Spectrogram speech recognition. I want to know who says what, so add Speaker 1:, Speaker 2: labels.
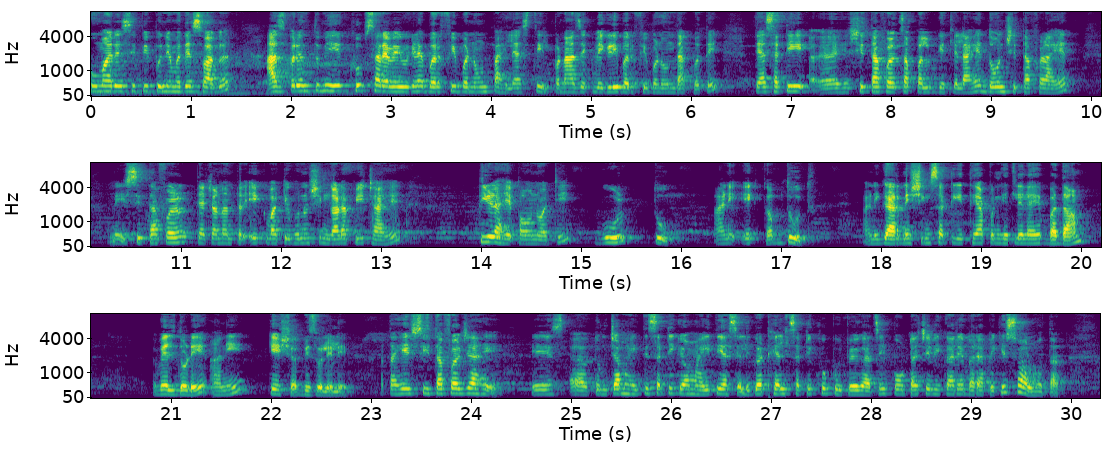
Speaker 1: Uma recipe पुणेमध्ये स्वागत. आजपर्यंत तुम्ही खूप साऱ्या वेगवेगळ्या बर्फी बनवून पाहिल्या असतील पण आज एक वेगळी बर्फी बनवून दाखवते. त्यासाठी हे सीताफळचा पल्प घेतलेला आहे. दोन सीताफळ आहेत. आणि सीताफळ त्याच्यानंतर एक वाटी भरून शिंगाडा पीठ आहे. तीळ आहे पाऊन वाटी गूळ तूप आणि एक कप दूध. आणि गार्निशिंगसाठी इथे आपण घेतलेलं आहे बदाम वेलदोडे आणि केशर भिजवलेले. आता हे सीताफळ जे आहे हे तुमच्या माहितीसाठी किंवा माहिती असेल गट हेल्थसाठी खूप उपयोगाचे. पोटाचे विकार हे बऱ्यापैकी सॉल्व्ह होतात.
